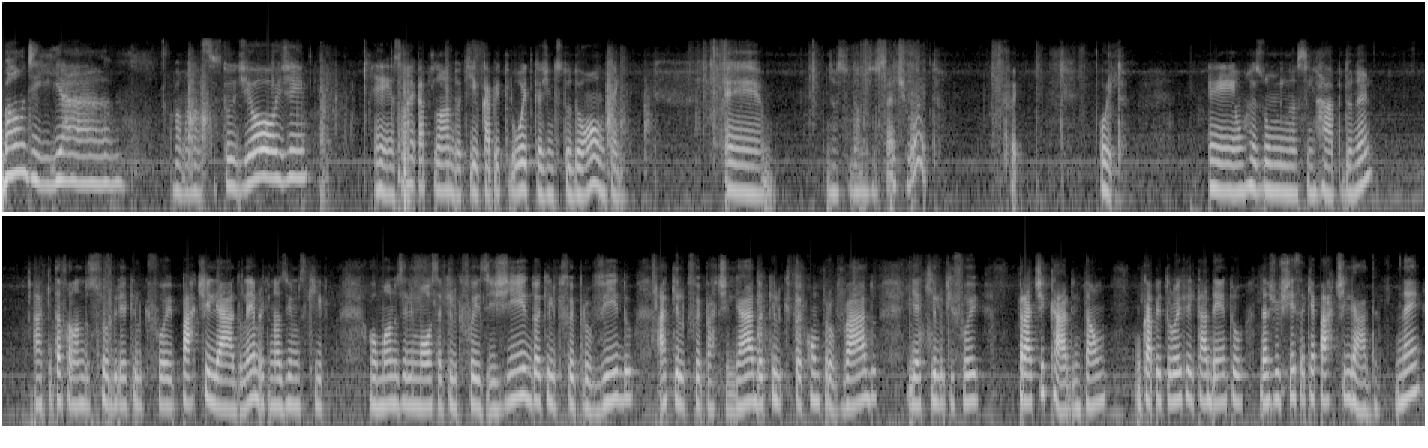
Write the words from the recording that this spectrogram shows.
Bom dia! Vamos ao nosso estudo de hoje. É, só recapitulando aqui o capítulo 8 que a gente estudou ontem. É, nós estudamos o 7 e 8? Foi. 8. É um resuminho assim rápido, né? Aqui tá falando sobre aquilo que foi partilhado. Lembra que nós vimos que Romanos ele mostra aquilo que foi exigido, aquilo que foi provido, aquilo que foi partilhado, aquilo que foi comprovado e aquilo que foi praticado. Então, o capítulo 8 ele está dentro da justiça que é partilhada, né?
